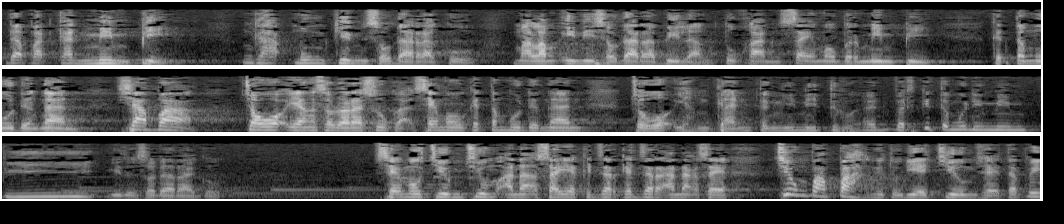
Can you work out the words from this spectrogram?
dapatkan mimpi. Enggak mungkin saudaraku, malam ini saudara bilang, Tuhan saya mau bermimpi ketemu dengan siapa cowok yang saudara suka. Saya mau ketemu dengan cowok yang ganteng ini Tuhan. Berketemu di mimpi gitu saudaraku. Saya mau cium-cium anak saya, kejar-kejar anak saya. Cium papa gitu, dia cium saya. Tapi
